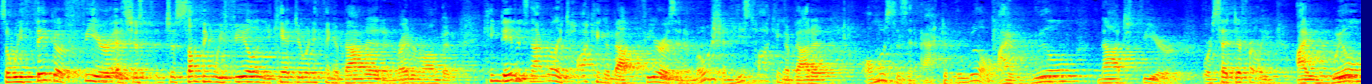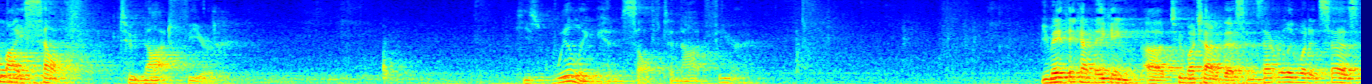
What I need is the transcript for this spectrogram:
So we think of fear as just, just something we feel and you can't do anything about it and right or wrong. But King David's not really talking about fear as an emotion. He's talking about it almost as an act of the will. I will not fear. Or said differently, I will myself to not fear. He's willing himself to not fear. You may think I'm making uh, too much out of this, and is that really what it says?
